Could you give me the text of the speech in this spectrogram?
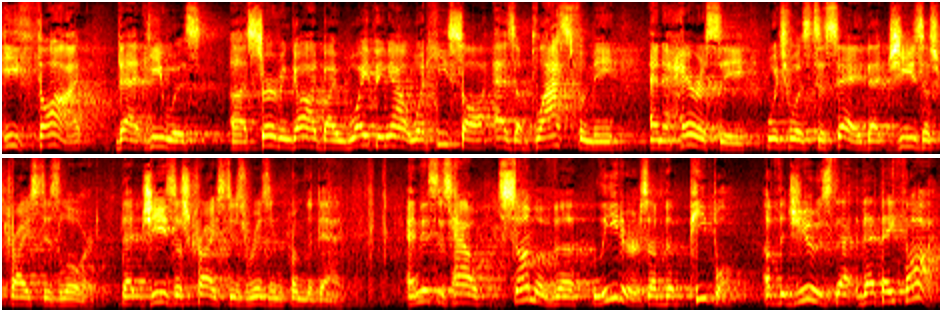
He thought that he was uh, serving God by wiping out what he saw as a blasphemy and a heresy, which was to say that Jesus Christ is Lord, that Jesus Christ is risen from the dead. And this is how some of the leaders of the people, of the Jews, that, that they thought.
